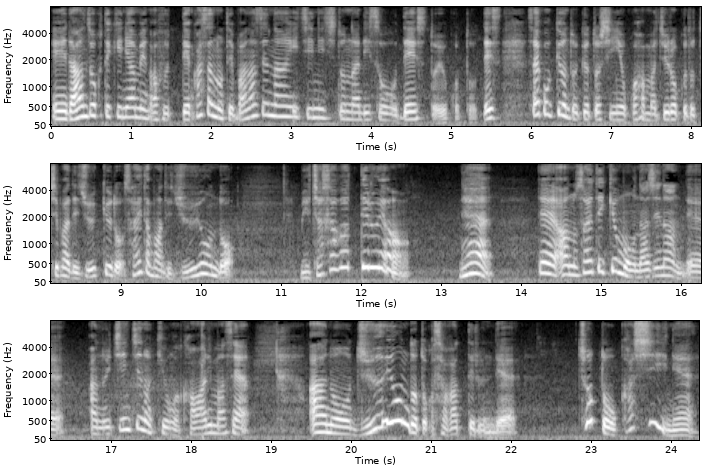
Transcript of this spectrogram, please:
えー、断続的に雨が降って傘の手放せない一日となりそうです。ということです。最高気温東京都心横浜16度千葉で19度埼玉で14度。めちゃ下がってるやん。ね。であの最低気温も同じなんであの1日の気温が変わりません。あの14度とか下がってるんでちょっとおかしいね。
